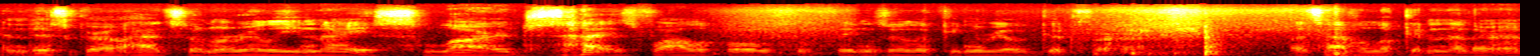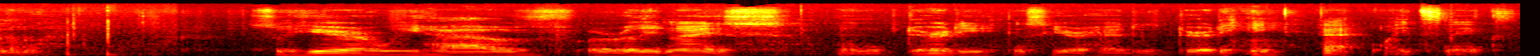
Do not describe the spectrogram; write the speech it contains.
And this girl had some really nice large size follicles so things are looking real good for her. Let's have a look at another animal. So here we have a really nice and dirty you can see her head is dirty white snakes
